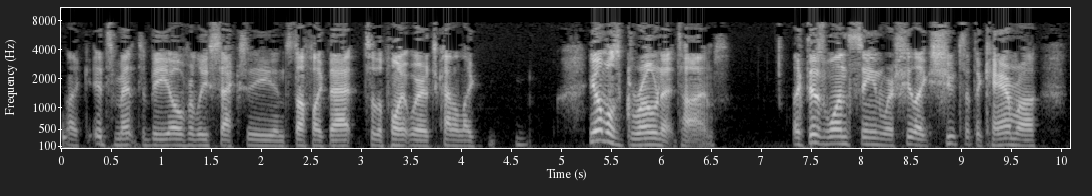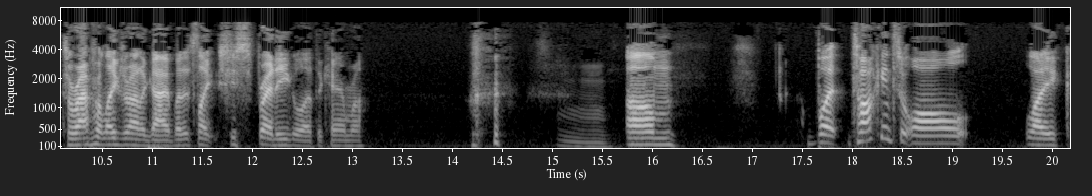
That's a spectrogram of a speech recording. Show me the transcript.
Like it's meant to be overly sexy and stuff like that to the point where it's kind of like you almost groan at times. Like there's one scene where she like shoots at the camera to wrap her legs around a guy, but it's like she's spread eagle at the camera. Hmm. Um, but talking to all, like,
